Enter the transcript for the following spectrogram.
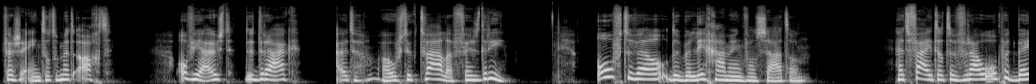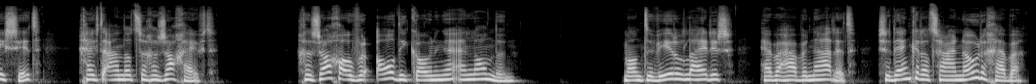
vers 1 tot en met 8. Of juist de draak uit hoofdstuk 12, vers 3. Oftewel de belichaming van Satan. Het feit dat de vrouw op het beest zit, geeft aan dat ze gezag heeft. Gezag over al die koningen en landen. Want de wereldleiders hebben haar benaderd. Ze denken dat ze haar nodig hebben.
